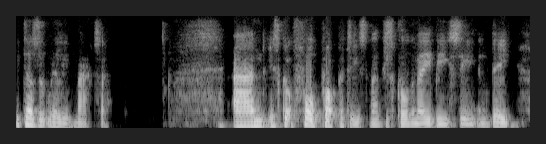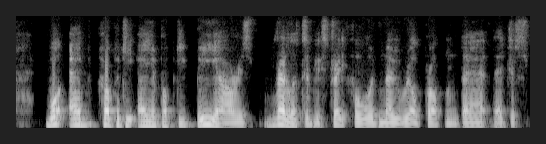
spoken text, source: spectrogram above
It doesn't really matter. And it's got four properties, and I've just called them A, B, C, and D. What uh, property A and property B are is relatively straightforward, no real problem there. They're just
